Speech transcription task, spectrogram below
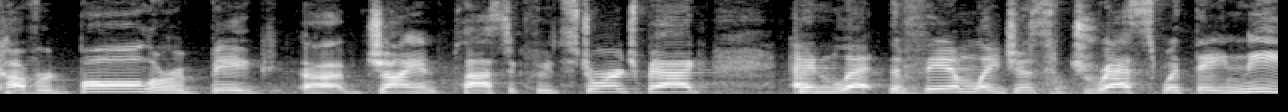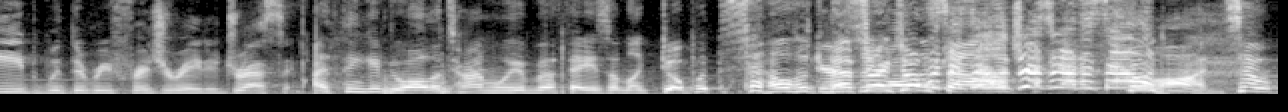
covered bowl or a big uh, giant plastic food storage bag, and let the family just dress what they need with the refrigerated dressing. I think of you all the time when we have buffets. I'm like, don't put the salad dressing That's right, on don't the put the salad dressing on the salad. Come on. So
